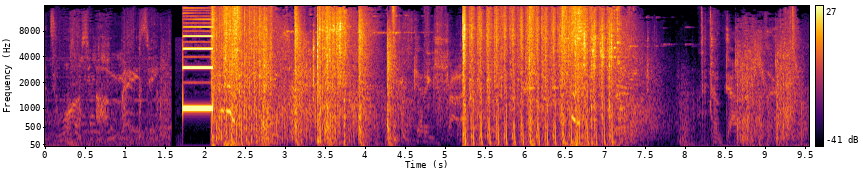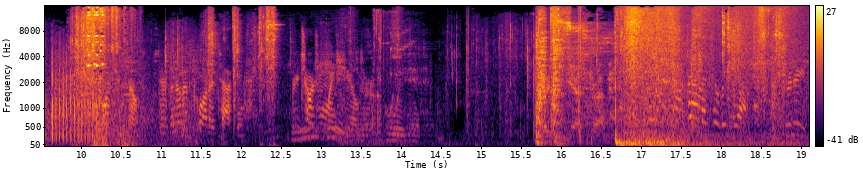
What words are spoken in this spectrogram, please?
That was amazing. Getting shot at. Took down another. Watch yourself. There's another squad attacking. Recharging my shield. Avoided. Gas trap. Damage over here. Grenade.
